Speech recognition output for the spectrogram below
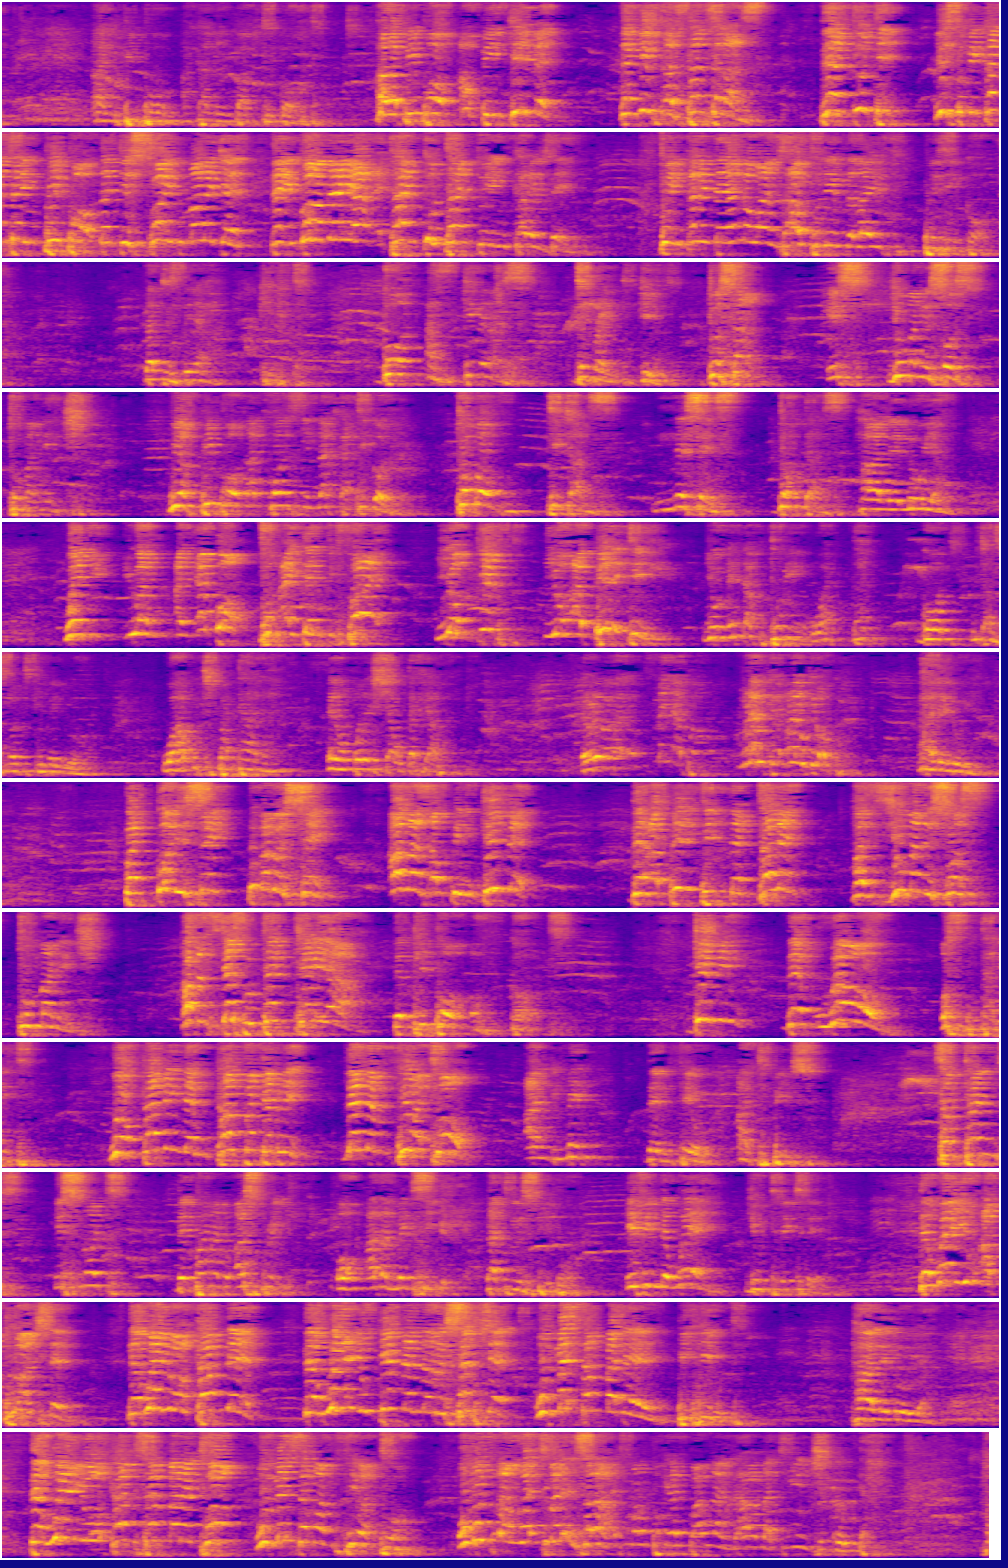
And people are coming back to God. Other people have been given the gift as counselors. Their That is their gift. God has given us different gifts. To some, it's human resource to manage. We have people that falls in that category. Top of teachers, nurses, doctors. Hallelujah. When you are unable to identify your gift, your ability, you end up doing what that God which has not given you. Wakukipatala erombolesha utafya abantu mulebukiroko haleluya but god is saying the bible is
